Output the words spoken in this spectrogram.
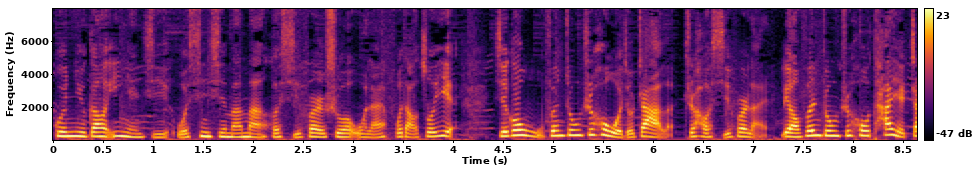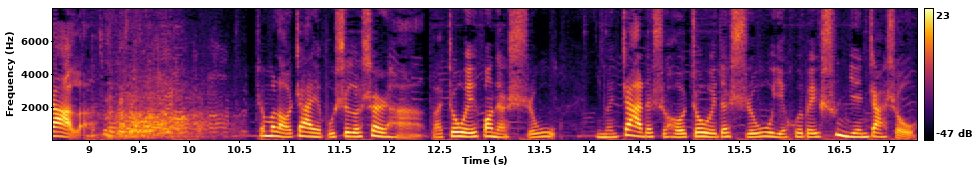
闺女刚一年级，我信心满满和媳妇儿说我来辅导作业，结果五分钟之后我就炸了，只好媳妇儿来。两分钟之后她也炸了，这么老炸也不是个事儿哈。把周围放点食物，你们炸的时候，周围的食物也会被瞬间炸熟，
